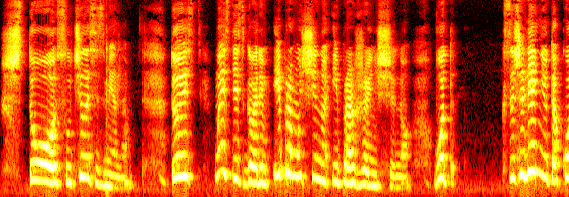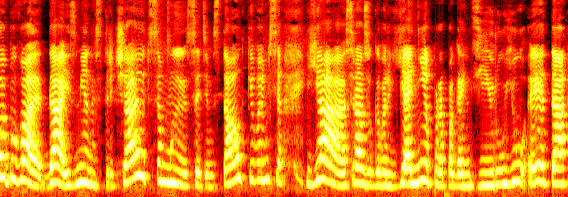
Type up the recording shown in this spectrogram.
что случилась измена. То есть мы здесь говорим и про мужчину, и про женщину. Вот к сожалению, такое бывает. Да, измены встречаются, мы с этим сталкиваемся. Я сразу говорю, я не пропагандирую это,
